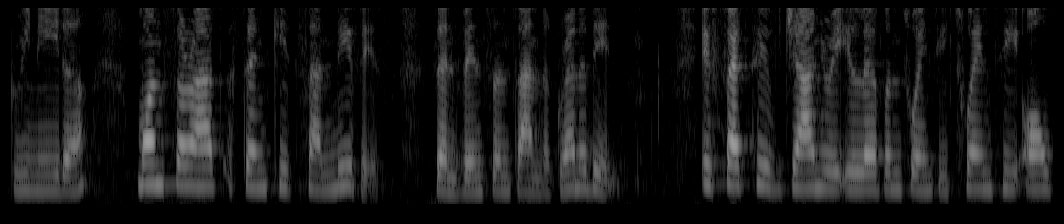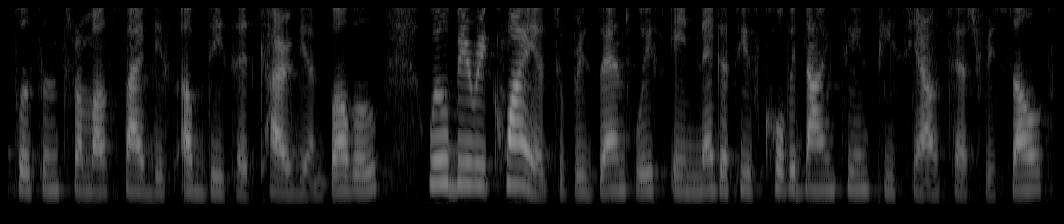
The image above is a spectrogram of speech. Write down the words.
Grenada, Montserrat, St. Kitts and Nevis, St. Vincent and the Grenadines. Effective January 11, 2020, all persons from outside this updated Caribbean bubble will be required to present with a negative COVID-19 PCR test result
